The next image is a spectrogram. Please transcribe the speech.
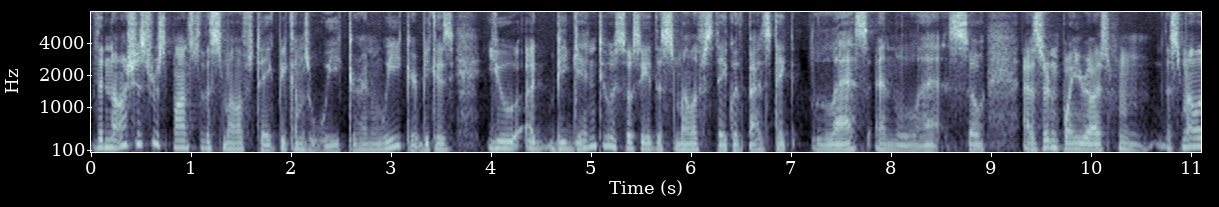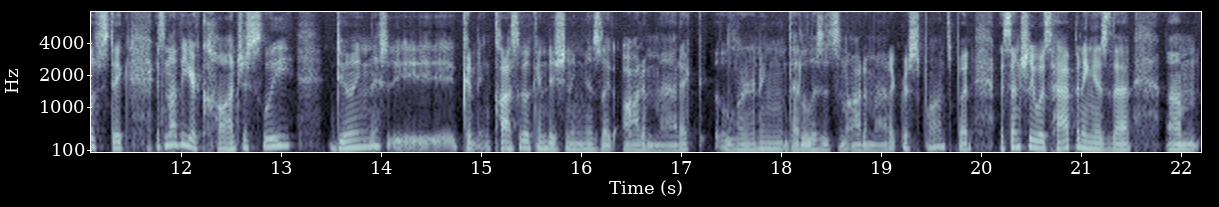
the nauseous response to the smell of steak becomes weaker and weaker because you uh, begin to associate the smell of steak with bad steak less and less. So at a certain point, you realize, hmm, the smell of steak, it's not that you're consciously doing this. Classical conditioning is like automatic learning that elicits an automatic response. But essentially, what's happening is that um,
